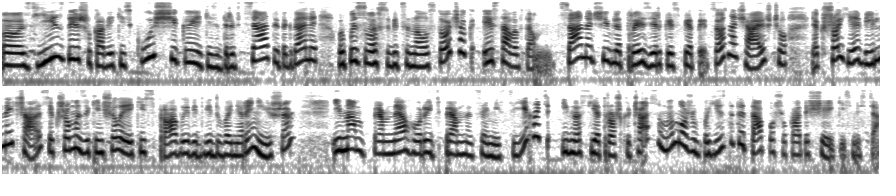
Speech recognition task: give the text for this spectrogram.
е, з'їзди, шукав якісь кущики, якісь деревцята і так далі. Виписував собі це на листочок і ставив там ця ночівля три зірки з п'яти. Це означає, що якщо є вільний час, якщо ми закінчили якісь справи відвідування раніше, і нам прям не горить прямо на це місце їхати, і в нас є трошки часу, ми можемо поїздити та пошукати ще якісь місця.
